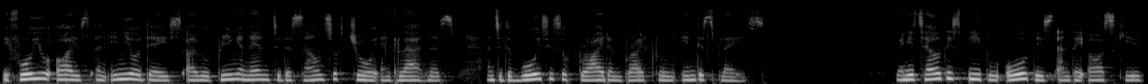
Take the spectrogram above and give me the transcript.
Before your eyes and in your days I will bring an end to the sounds of joy and gladness, and to the voices of bride and bridegroom in this place. When you tell these people all this and they ask you,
